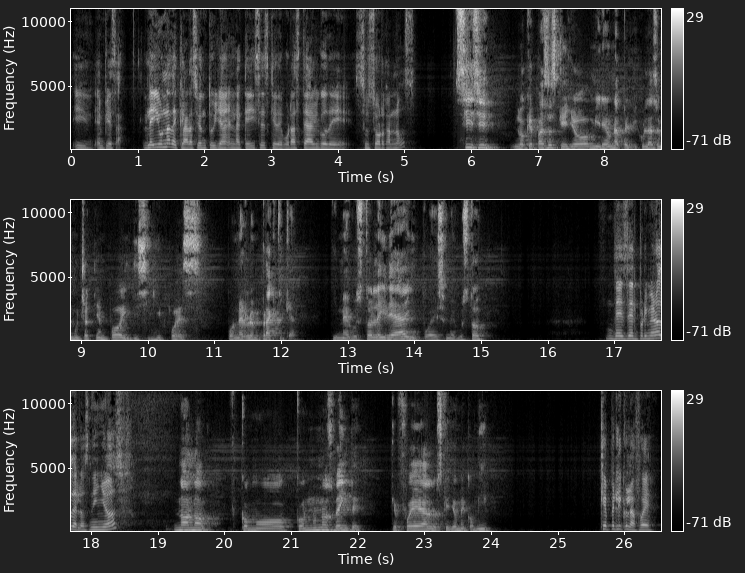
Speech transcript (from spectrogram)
y empieza. Leí una declaración tuya en la que dices que devoraste algo de sus órganos. Sí, sí. Lo que pasa es que yo miré una película hace mucho tiempo y decidí pues ponerlo en práctica. Y me gustó la idea y pues me gustó. ¿Desde el primero de los niños? No, no, como con unos 20, que fue a los que yo me comí. ¿Qué película fue?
